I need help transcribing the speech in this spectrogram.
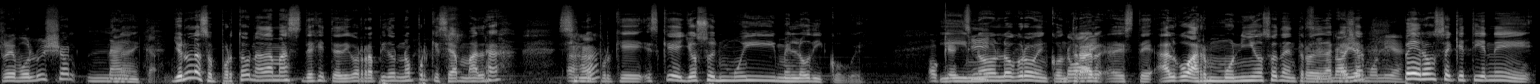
Revolution 9, Nine. carnal. Yo no la soporto, nada más, déjate digo rápido, no porque sea mala, sino Ajá. porque es que yo soy muy melódico, güey. Y sí, no logro encontrar este algo armonioso dentro de la no canción. Pero sé que tiene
